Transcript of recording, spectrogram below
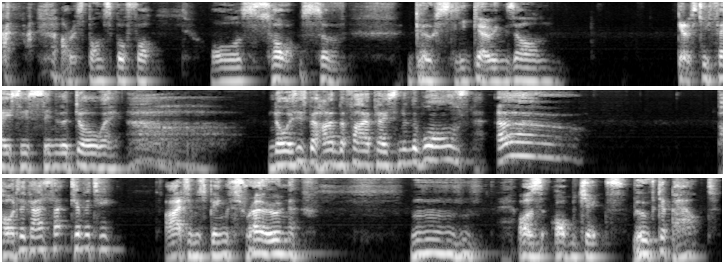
are responsible for all sorts of ghostly goings on. Ghostly faces seen in the doorway. Noises behind the fireplace and in the walls. Oh! Poltergeist activity. Items being thrown. Mm. As objects moved about.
